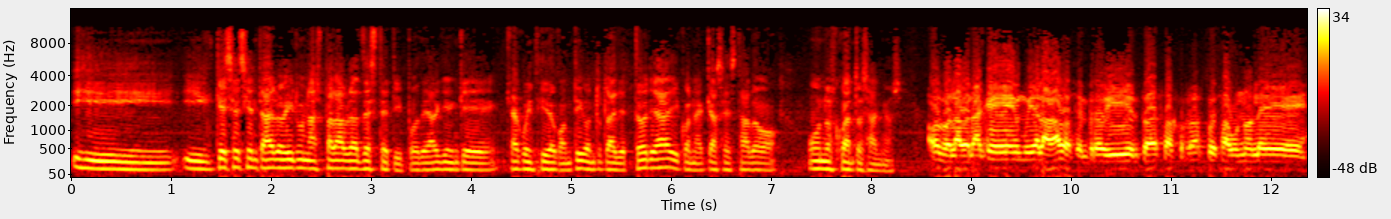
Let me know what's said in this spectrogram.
y, y se siente al oír unas palabras de este tipo, de alguien que, que ha coincidido contigo en tu trayectoria y con el que has estado unos cuantos años. Hombre, pues la verdad que muy halagado, siempre oír todas estas cosas pues a uno le,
